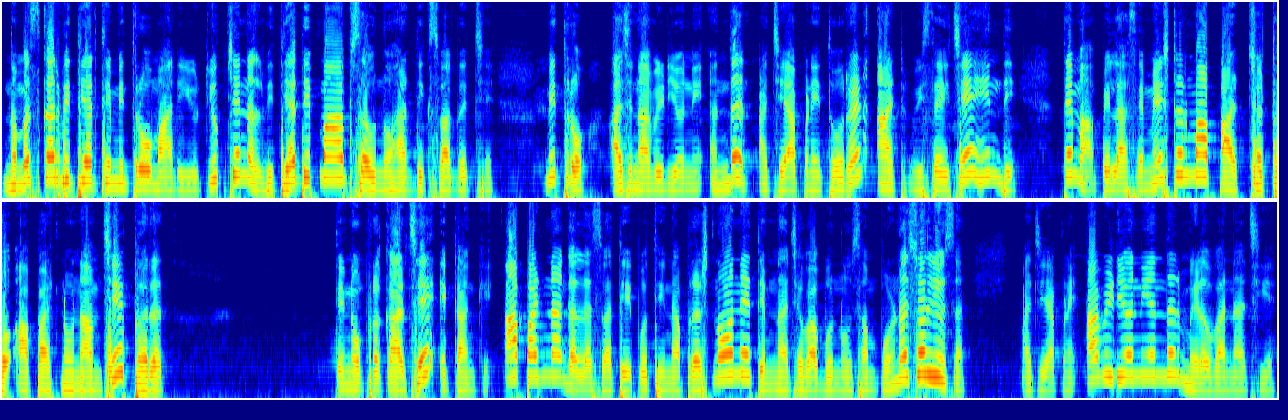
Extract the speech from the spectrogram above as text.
નમસ્કાર વિદ્યાર્થી મિત્રો, મારી યુટ્યુબ ચેનલ વિદ્યાદીપમાં આપ સૌનું હાર્દિક સ્વાગત છે. મિત્રો, આજના વિડીયોની અંદર આજે આપણે ધોરણ આઠ વિષય છે હિન્દી. તેમાં પેલા સેમેસ્ટરમાં પાઠ છઠ્ઠો, આ પાઠનું નામ છે ભરત. તેનો પ્રકાર છે એકાંકી. આ પાઠના ગાલા સ્વાધ્યાય પોથીના પ્રશ્નો અને તેમના જવાબોનું સંપૂર્ણ સોલ્યુશન આજે આપણે આ વિડીયોની અંદર મેળવવાના છીએ.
